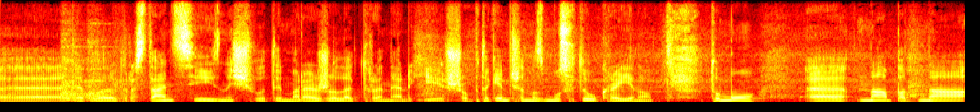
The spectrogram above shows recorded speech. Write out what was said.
е, теплоелектростанцій, знищувати мережу електроенергії, щоб таким чином змусити Україну. Тому напад на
